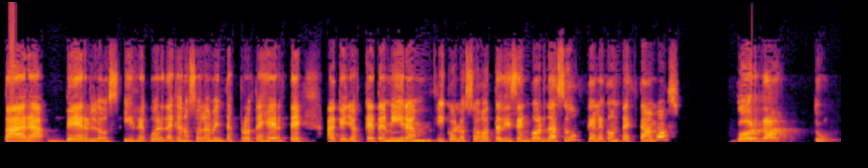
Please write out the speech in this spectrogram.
para verlos. Y recuerde que no solamente es protegerte, aquellos que te miran y con los ojos te dicen gorda tú, ¿qué le contestamos? Gorda tú.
